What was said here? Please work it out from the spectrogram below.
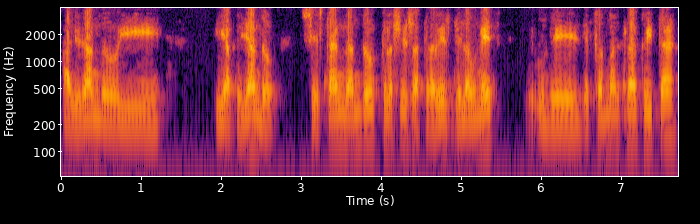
ayudando y, y apoyando. Se están dando clases a través de la UNED de, forma gratuita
